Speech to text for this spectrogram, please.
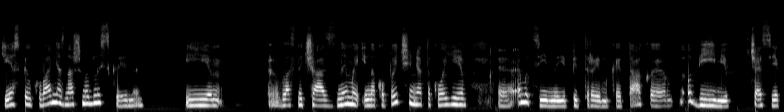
є спілкування з нашими близькими і е, власне час з ними і накопичення такої е, емоційної підтримки, так, обіймів, в часі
